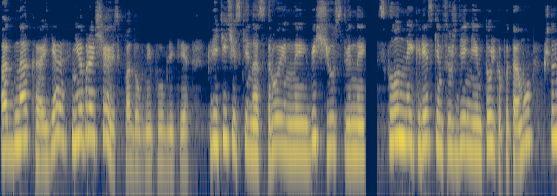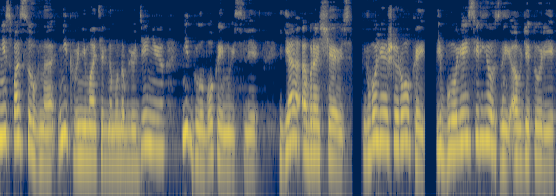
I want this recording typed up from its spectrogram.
Однако я не обращаюсь к подобной публике, критически настроенной, бесчувственной, склонной к резким суждениям только потому, что не способна ни к внимательному наблюдению, ни к глубокой мысли. Я обращаюсь к более широкой и более серьезной аудитории,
